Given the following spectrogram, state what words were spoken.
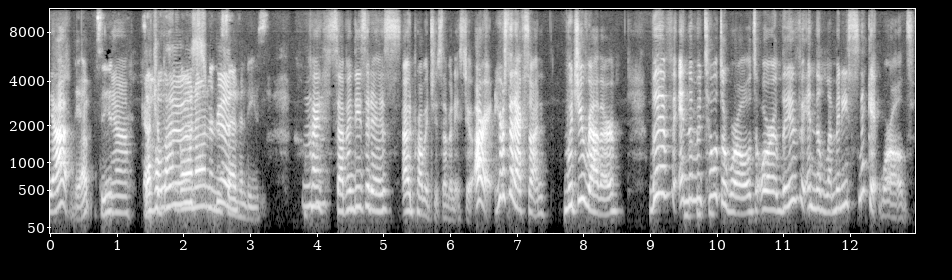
Yeah. Yep. See, Yeah. there's a whole lot going on in good. the seventies. Okay, Mhm. 70s it is. I would probably choose 70s too. All right, here's the next one. Would you rather live in the Matilda world or live in the Lemony Snicket world?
